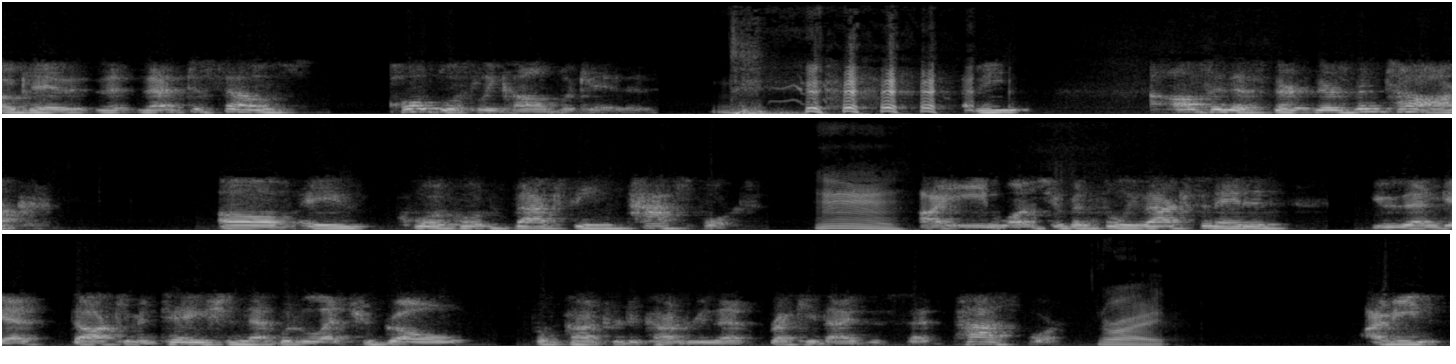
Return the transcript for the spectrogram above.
Okay, th- that just sounds hopelessly complicated. I mean, I'll say this: there, has been talk of a quote unquote vaccine passport, mm. i.e., once you've been fully vaccinated, you then get documentation that would let you go from country to country that recognizes said passport. Right. I mean,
